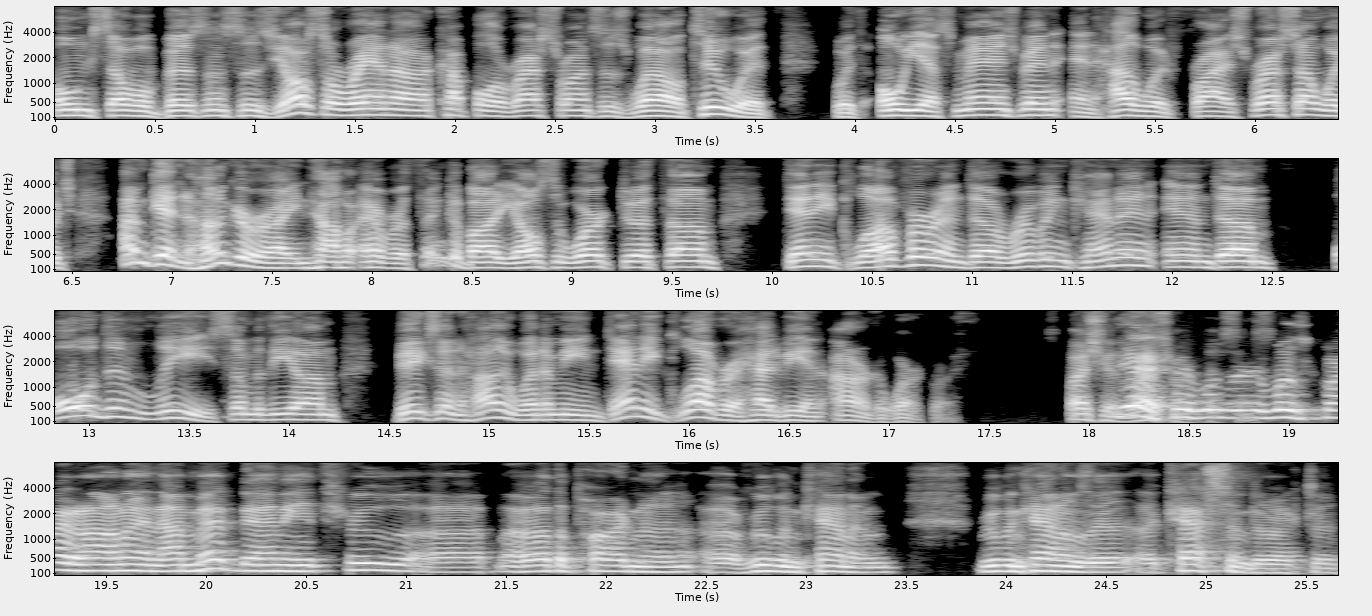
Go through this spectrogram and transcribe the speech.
owned several businesses. You also ran a couple of restaurants as well, too, with with OES Management and Hollywood Fries Restaurant, which I'm getting hungry right now. Ever think about it? You also worked with um Danny Glover and uh, Reuben Cannon and um Olden Lee, some of the um bigs in Hollywood. I mean, Danny Glover had to be an honor to work with. especially. Yes, it was, it was quite an honor, and I met Danny through uh, my other partner, uh, Reuben Cannon. Ruben Cannon was a, a, casting director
